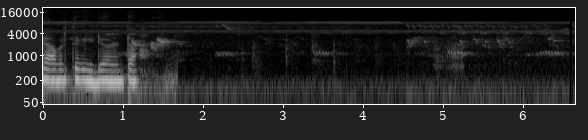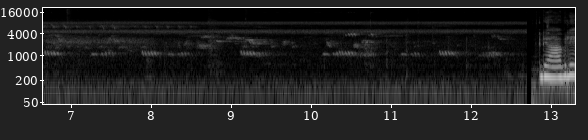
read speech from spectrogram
രാവിലത്തെ വീഡിയോ ആണ് കേട്ടോ. രാവിലെ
